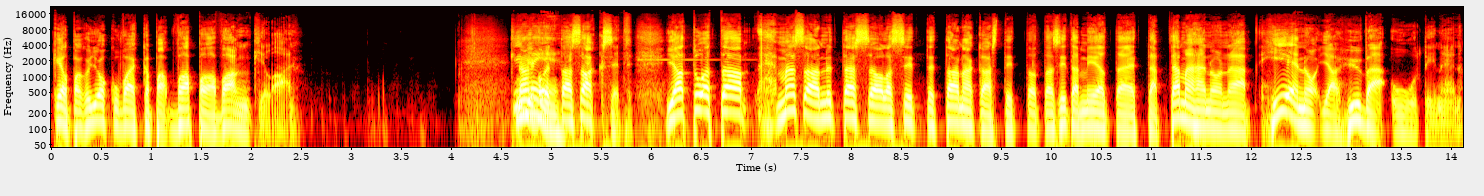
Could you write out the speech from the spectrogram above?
kelpaako joku vaikkapa vapaa vankilaan. Kivi No niin. voittaa sakset. Ja tuota, mä saan nyt tässä olla sitten tanakasti tota sitä mieltä, että tämähän on ää, hieno ja hyvä uutinen.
